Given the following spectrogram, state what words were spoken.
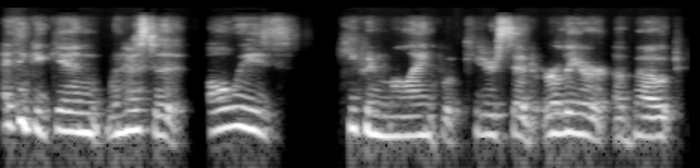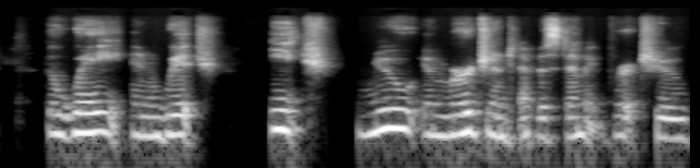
I think again, one has to always keep in mind what Peter said earlier about the way in which each new emergent epistemic virtue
